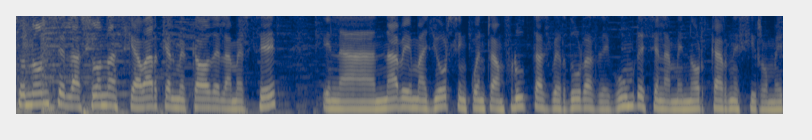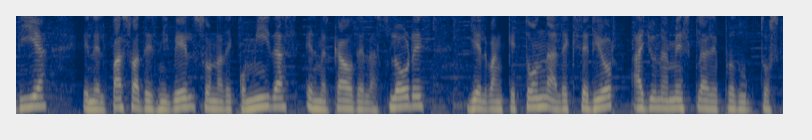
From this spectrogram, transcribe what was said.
Son 11 las zonas que abarca el mercado de la Merced. En la nave mayor se encuentran frutas, verduras, legumbres, en la menor carnes y romería, en el paso a desnivel, zona de comidas, el mercado de las flores y el banquetón al exterior hay una mezcla de productos.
